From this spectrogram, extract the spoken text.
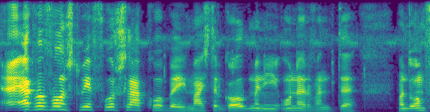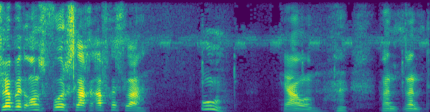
Eh, Ek wil vir ons twee voorslag koop by Meister Goldman hier onder want uh, want oom Flip het ons voorslag afgeslaan. O, oh, Ja, oom. Want want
